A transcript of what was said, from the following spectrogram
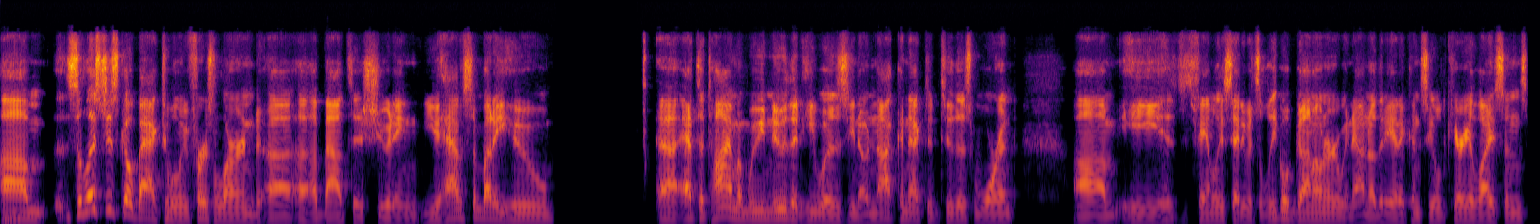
Mm-hmm. Um, so let's just go back to when we first learned uh, about this shooting. You have somebody who, uh, at the time, when we knew that he was, you know, not connected to this warrant. Um, he his family said he was a legal gun owner. We now know that he had a concealed carry license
